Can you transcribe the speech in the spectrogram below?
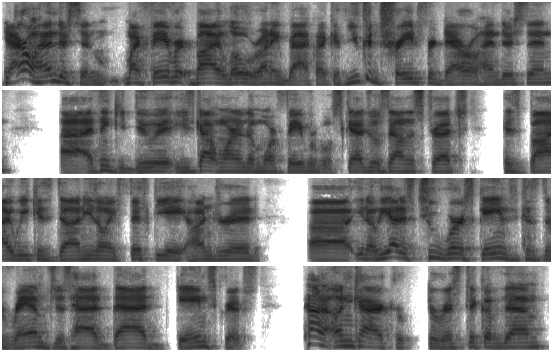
Darrell Henderson, my favorite buy low running back. Like if you can trade for Darrell Henderson, uh, I think you do it. He's got one of the more favorable schedules down the stretch. His bye week is done. He's only 5,800. Uh, you know, he had his two worst games because the Rams just had bad game scripts, kind of uncharacteristic of them.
